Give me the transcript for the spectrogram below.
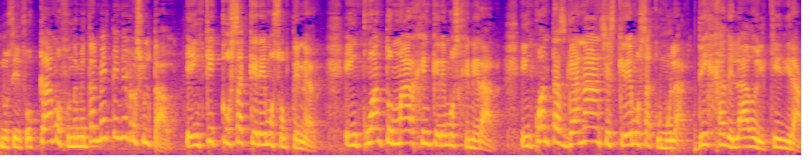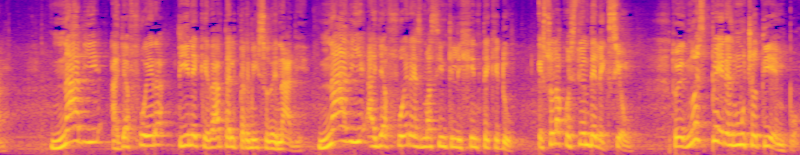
nos enfocamos fundamentalmente en el resultado. En qué cosa queremos obtener, en cuánto margen queremos generar, en cuántas ganancias queremos acumular. Deja de lado el qué dirán. Nadie allá afuera tiene que darte el permiso de nadie. Nadie allá afuera es más inteligente que tú. Es solo cuestión de elección. Entonces, no esperes mucho tiempo.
